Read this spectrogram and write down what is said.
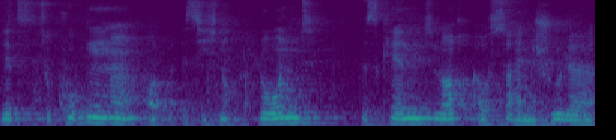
jetzt zu gucken, ob es sich noch lohnt, das Kind noch auf so eine Schule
